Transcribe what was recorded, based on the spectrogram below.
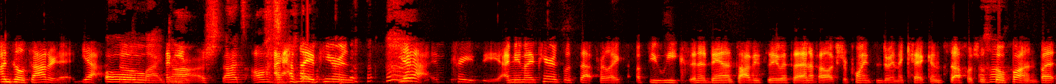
until Saturday. Yeah. Oh So, my I mean, gosh, that's awesome. I had my appearance. yeah, it was crazy. I mean, my appearance was set for like a few weeks in advance, obviously with the NFL extra points and doing the kick and stuff, which was Uh-huh. so fun. But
